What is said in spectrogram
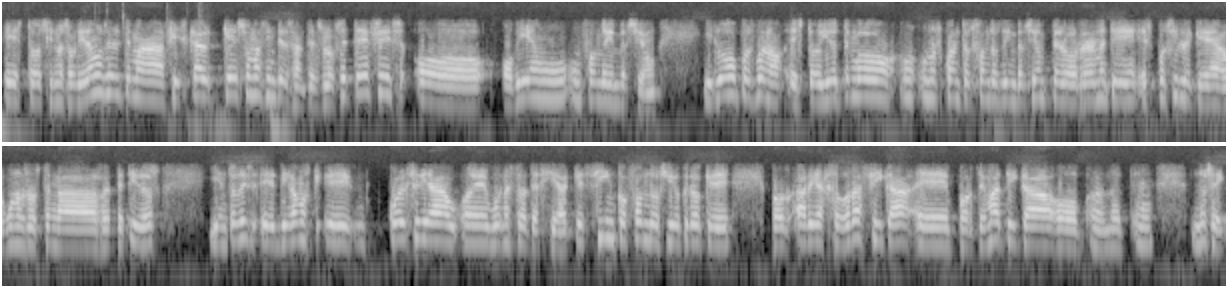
esto, si nos olvidamos del tema fiscal, ¿qué son más interesantes, los ETFs o, bien un fondo de inversión? Y luego, pues bueno, esto yo tengo unos cuantos fondos de inversión, pero realmente es posible que algunos los tenga repetidos. Y entonces, eh, digamos, eh, ¿cuál sería eh, buena estrategia? ¿Qué cinco fondos yo creo que por área geográfica, por temática o no sé,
